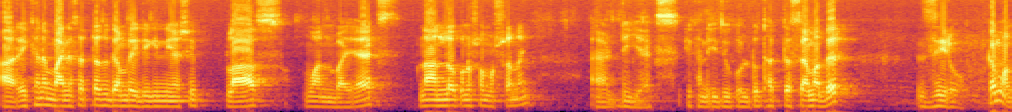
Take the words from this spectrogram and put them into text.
আর এখানে মাইনাসেরটা যদি আমরা এদিকে নিয়ে আসি প্লাস ওয়ান বাই এক্স না আনলেও কোনো সমস্যা নাই ডিএক্স এখানে ইজুকল টু থাকতেছে আমাদের জিরো কেমন?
